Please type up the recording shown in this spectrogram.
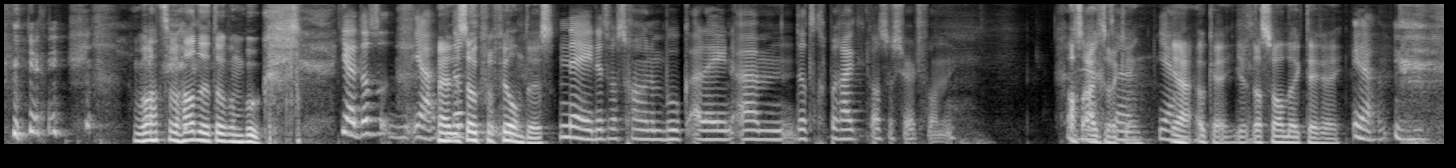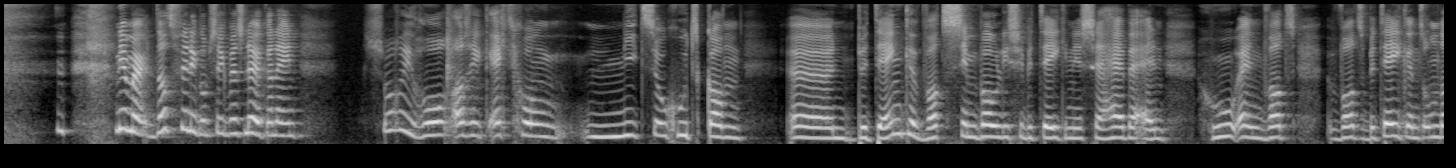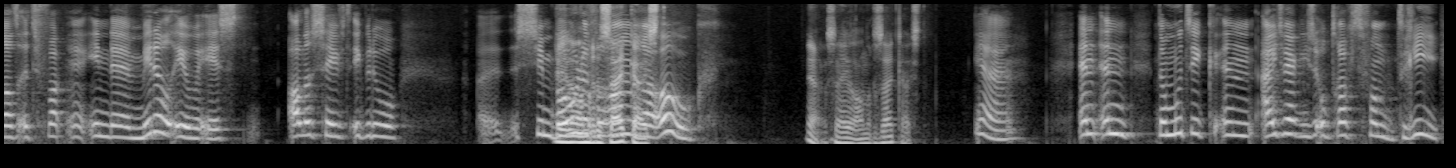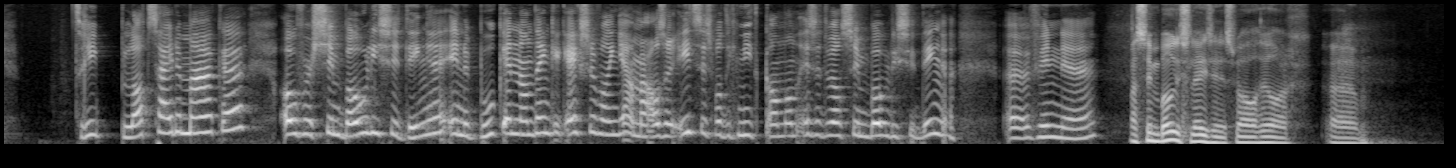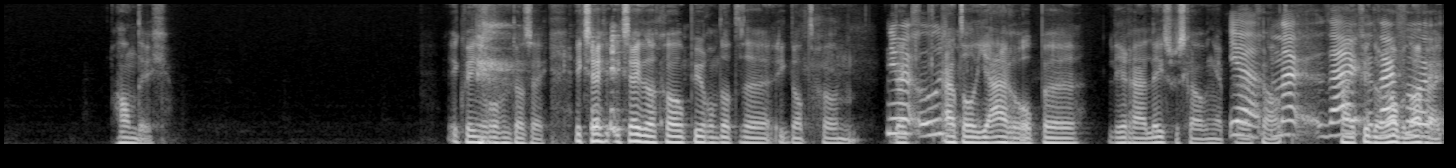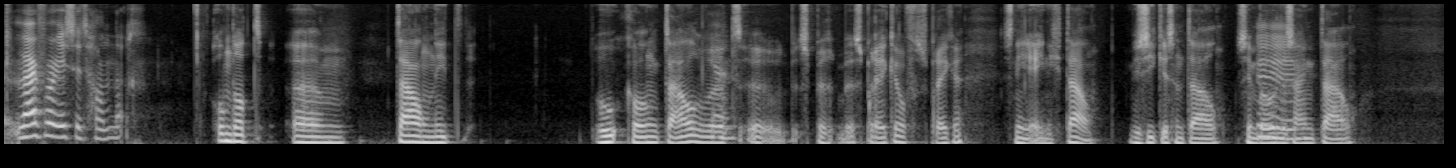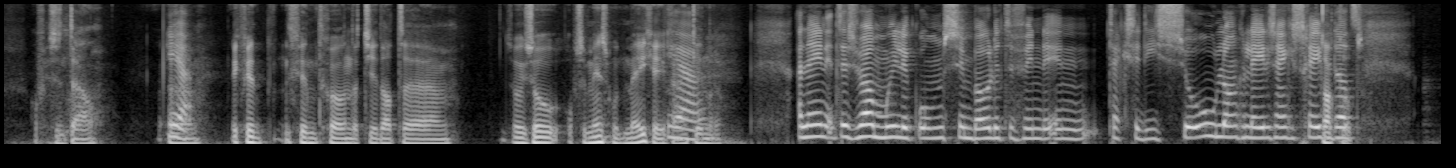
Wat? We hadden het over een boek. ja, dat is... Ja, Maar dat dat is ook verfilmd dus. Nee, dit was gewoon een boek. Alleen ehm, dat gebruik ik als een soort van. Als uitdrukking. Ja. Ja, oké. Ja, dat is wel leuk tv. ja. nee, maar dat vind ik op zich best leuk. Alleen, sorry hoor, als ik echt gewoon niet zo goed kan eh, bedenken wat symbolische betekenissen hebben en hoe en wat, wat betekent. Omdat het eh, in de middeleeuwen is. Alles heeft, ik bedoel, eh, symbolen andere veranderen zeitgeist. ook. Ja, dat is een hele andere zijkast. Ja. En, en dan moet ik een uitwerkingsopdracht van drie, drie bladzijden maken over symbolische dingen in het boek. En dan denk ik echt zo van, ja, maar als er iets is wat ik niet kan, dan is het wel symbolische dingen eh, vinden. Maar symbolisch lezen is wel heel erg ehm, handig. Ik weet niet waarom ik dat zeg. Ik zeg, ik zeg dat gewoon puur omdat eh, ik dat gewoon Nee, ik, een aantal jaren op eh, leraar leesbeschouwing heb eh, Ja, gehad. maar, waar, Maar ik vind dat wel waarvoor, belangrijk. waarvoor is het handig? Omdat ehm, taal niet... Hoe, gewoon taal, hoe we Ja. het bespreken of spreken, is niet de enige taal. Muziek is een taal, symbolen Mm. zijn taal. Of is een taal. Ja. Ehm, ik, vind, ik vind gewoon dat je dat ehm, sowieso op zijn minst moet meegeven Ja. aan kinderen. Alleen het is wel moeilijk om symbolen te vinden in teksten die zo lang geleden zijn geschreven. Dat dat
